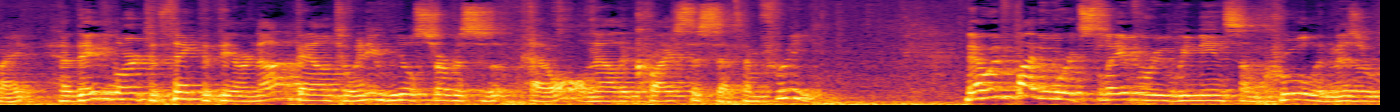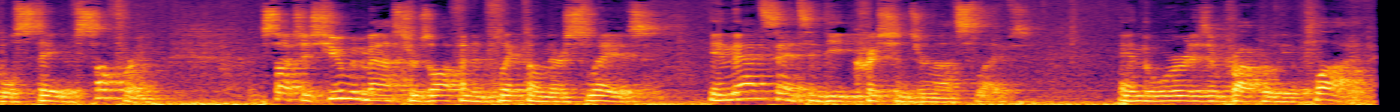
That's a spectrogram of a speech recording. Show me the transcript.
right? Have they learned to think that they are not bound to any real services at all now that Christ has set them free? Now, if by the word slavery we mean some cruel and miserable state of suffering, such as human masters often inflict on their slaves, in that sense, indeed, Christians are not slaves, and the word is improperly applied.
